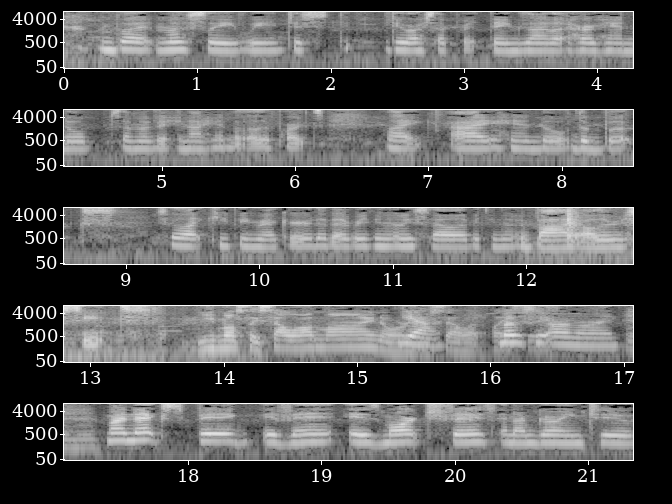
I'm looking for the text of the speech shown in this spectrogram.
but mostly we just do our separate things. I let her handle some of it and I handle other parts. Like I handle the books. So like keeping record of everything that we sell, everything that we buy, all the receipts. You mostly sell online or yeah, you sell at places? mostly online. Mm-hmm. My next big event is March 5th, and I'm going to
